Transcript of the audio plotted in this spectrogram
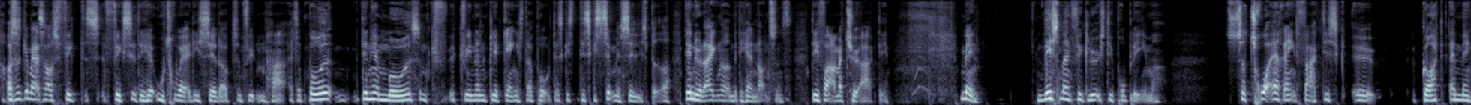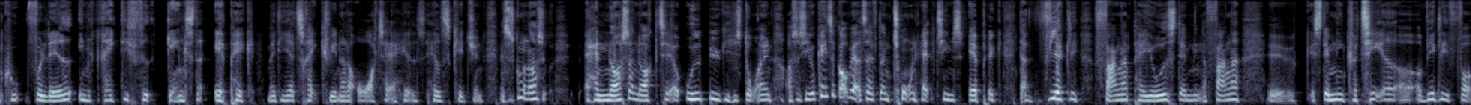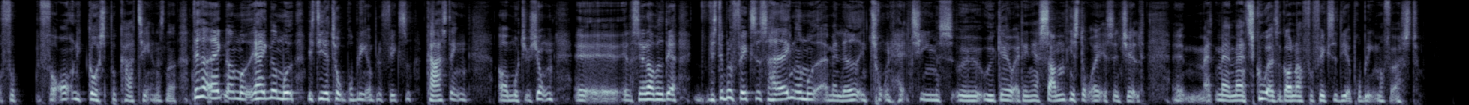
Og så skal man altså også fikse det her utroværdige setup, som filmen har. Altså både den her måde, som kvinderne bliver gangster på, det skal, det skal simpelthen sælges bedre. Det nytter ikke noget med det her nonsens. Det er for amatøragtigt. Men hvis man fik løst de problemer, så tror jeg rent faktisk øh, godt, at man kunne få lavet en rigtig fed gangster epic med de her tre kvinder, der overtager Hell's, Hell's Kitchen. Men så skulle man også have nosser nok til at udbygge historien, og så sige, okay, så går vi altså efter en to og en halv times epic, der virkelig fanger periodestemning, og fanger øh, stemningen i kvarteret, og, og virkelig får, får få ordentligt gods på karakteren og sådan noget. Det havde jeg ikke noget mod. Jeg har ikke noget mod, hvis de her to problemer blev fikset. Castingen og motivationen, øh, eller setupet der. Hvis det blev fikset, så havde jeg ikke noget mod, at man lavede en to og en halv times øh, udgave af den her samme historie essentielt. Øh, man, man, man skulle altså godt nok få fikset de her problemer først.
